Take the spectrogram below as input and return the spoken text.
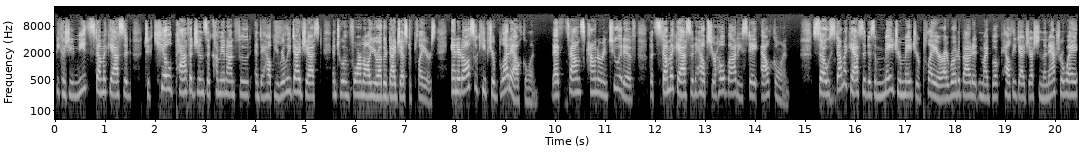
Because you need stomach acid to kill pathogens that come in on food and to help you really digest and to inform all your other digestive players. And it also keeps your blood alkaline. That sounds counterintuitive, but stomach acid helps your whole body stay alkaline. So, stomach acid is a major, major player. I wrote about it in my book, Healthy Digestion the Natural Way,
